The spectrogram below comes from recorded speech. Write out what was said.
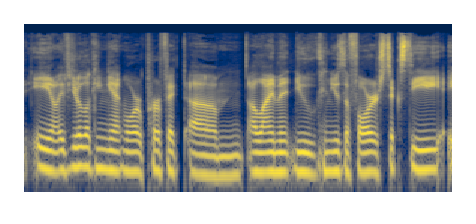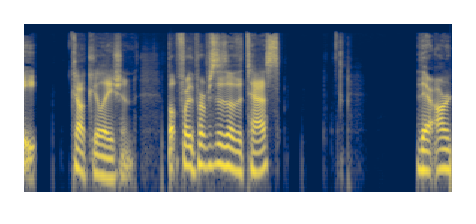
you know, if you're looking at more perfect um, alignment, you can use the 468 calculation. But for the purposes of the test, there are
